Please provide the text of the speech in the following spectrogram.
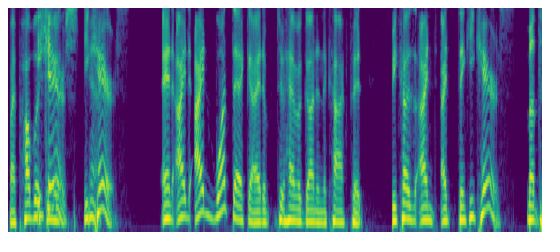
by publishing, He cares. It, he Yeah. cares, and I'd I'd want that guy to to have a gun in the cockpit because I I think he cares. But the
